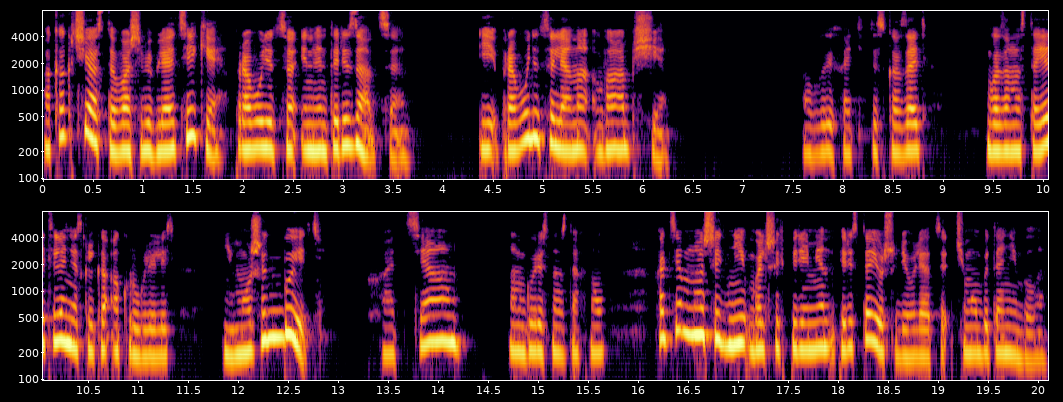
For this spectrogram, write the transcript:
А как часто в вашей библиотеке проводится инвентаризация? И проводится ли она вообще? Вы хотите сказать... Глаза настоятеля несколько округлились. Не может быть. Хотя... Он горестно вздохнул. Хотя в наши дни больших перемен перестаешь удивляться чему бы то ни было.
